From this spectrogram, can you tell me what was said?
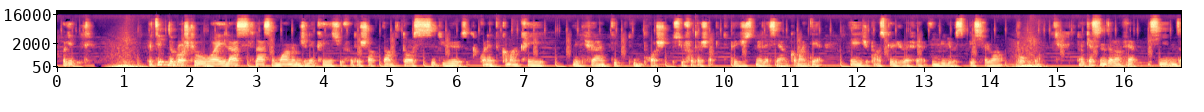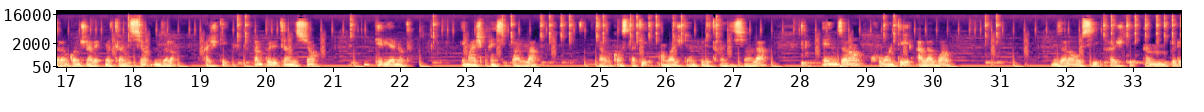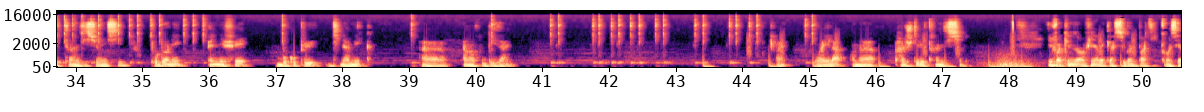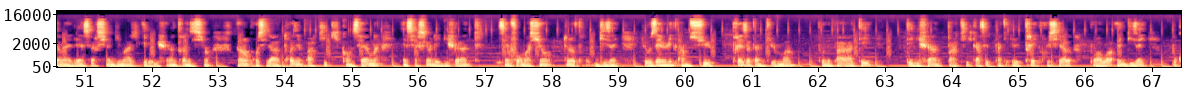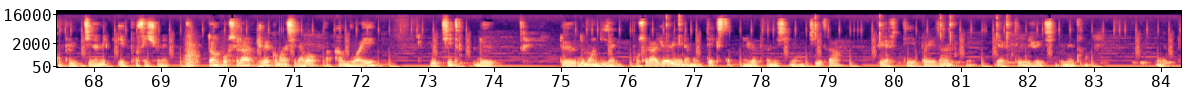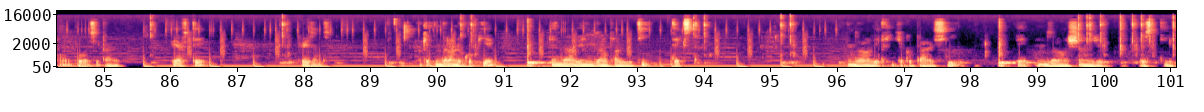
OK. Le type de broche que vous voyez là, là c'est moi-même, je l'ai créé sur Photoshop. Donc, toi, si tu veux connaître comment créer les différents types de broches sur Photoshop, tu peux juste me laisser un commentaire et je pense que je vais faire une vidéo spécialement pour toi. Donc, qu'est-ce que nous allons faire ici? Nous allons continuer avec notre transition. Nous allons ajouter un peu de transition derrière notre image principale là. Là, vous constatez, on va ajouter un peu de transition là. Et nous allons remonter à l'avant. Nous allons aussi rajouter un peu de transition ici pour donner un effet beaucoup plus dynamique euh, à notre design. Vous voyez là, on a rajouté les transitions. Une fois que nous avons fini avec la seconde partie qui concerne l'insertion d'images et les différentes transitions, nous allons procéder à la troisième partie qui concerne l'insertion des différentes informations de notre design. Je vous invite à me suivre très attentivement pour ne pas rater des différentes parties car cette partie est très cruciale pour avoir un design beaucoup plus dynamique et professionnel. Donc pour cela, je vais commencer d'abord par envoyer le titre de de, mon design. Pour cela, je vais venir dans mon texte. Je vais prendre ici mon titre, UFT par exemple. UFT, je vais essayer de mettre pour séparer. UFT present. Ok, nous allons le copier. Nous allons, nous prendre l'outil texte. Nous allons l'écrire quelque part ici. Et nous allons changer le style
